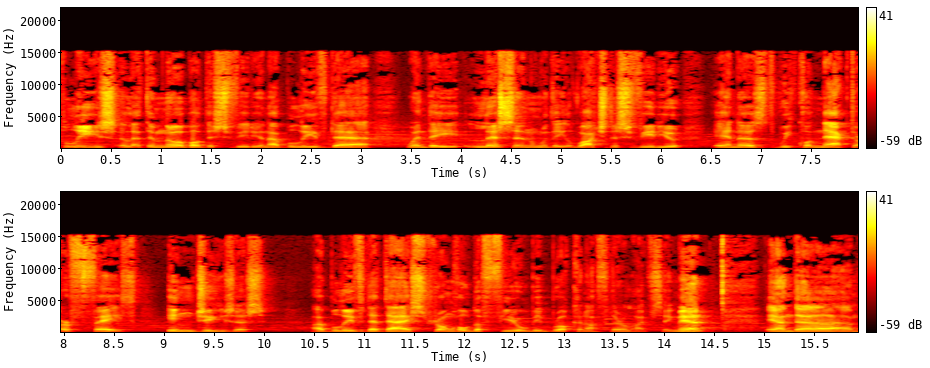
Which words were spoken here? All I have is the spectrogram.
please let them know about this video. And I believe that when they listen, when they watch this video, and as we connect our faith in Jesus, I believe that that stronghold of fear will be broken off their lives. Amen. And uh,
